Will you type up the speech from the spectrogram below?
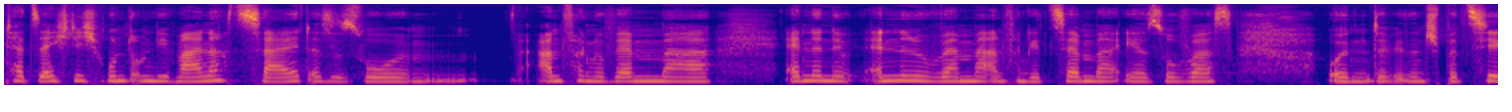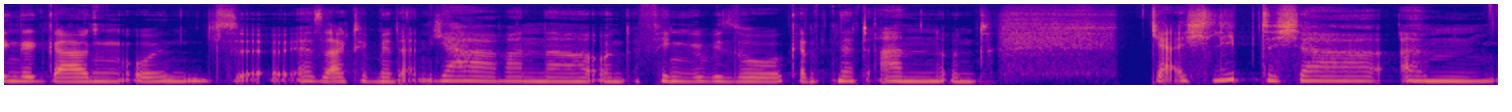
tatsächlich rund um die Weihnachtszeit, also so Anfang November, Ende, Ende November, Anfang Dezember eher sowas. Und wir sind spazieren gegangen und äh, er sagte mir dann, ja, Wanda, und fing irgendwie so ganz nett an und ja, ich liebe dich ja, ähm,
